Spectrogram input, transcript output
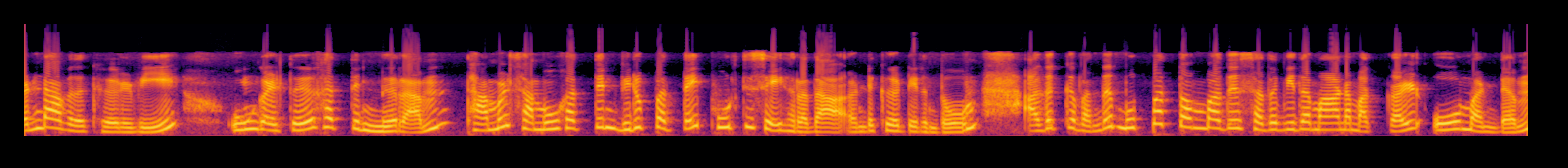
ரெண்டாவது கேள்வி உங்கள் தேகத்தின் நிறம் தமிழ் சமூகத்தின் விருப்பத்தை பூர்த்தி செய்கிறதா என்று கேட்டிருந்தோம். அதுக்கு வந்து முப்பத்தொன்பது சதவீதமான மக்கள் ஓம் என்றும்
